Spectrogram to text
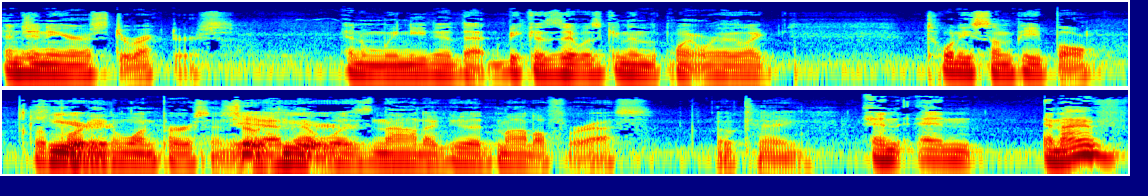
engineers, directors, and we needed that because it was getting to the point where they're like twenty some people Here. reporting to one person. So yeah, here. that was not a good model for us. Okay. And and and I've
